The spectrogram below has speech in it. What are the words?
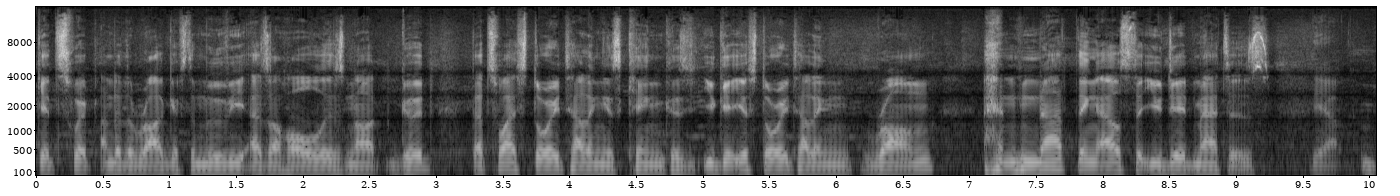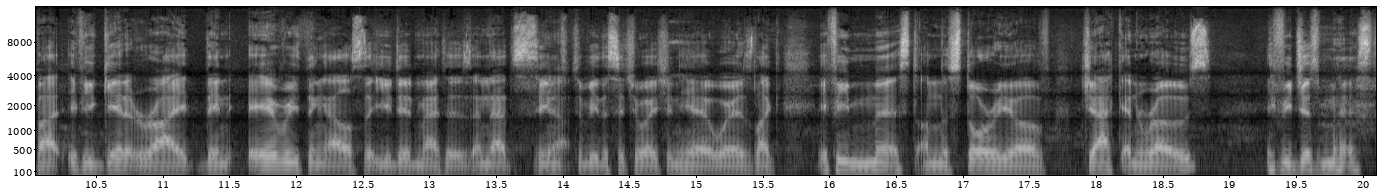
gets swept under the rug if the movie as a whole is not good. That's why storytelling is king because you get your storytelling wrong and nothing else that you did matters. Yeah. But if you get it right, then everything else that you did matters. And that seems Yeah. to be the situation here. Whereas, like, if he missed on the story of Jack and Rose, if he just missed,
